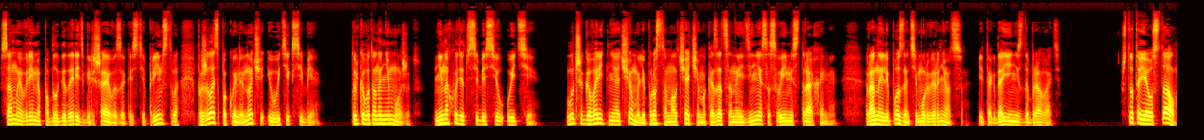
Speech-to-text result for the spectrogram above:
Самое время поблагодарить Гришаева за гостеприимство, пожелать спокойной ночи и уйти к себе. Только вот она не может, не находит в себе сил уйти. Лучше говорить ни о чем или просто молчать, чем оказаться наедине со своими страхами. Рано или поздно Тимур вернется, и тогда ей не сдобровать. «Что-то я устал»,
